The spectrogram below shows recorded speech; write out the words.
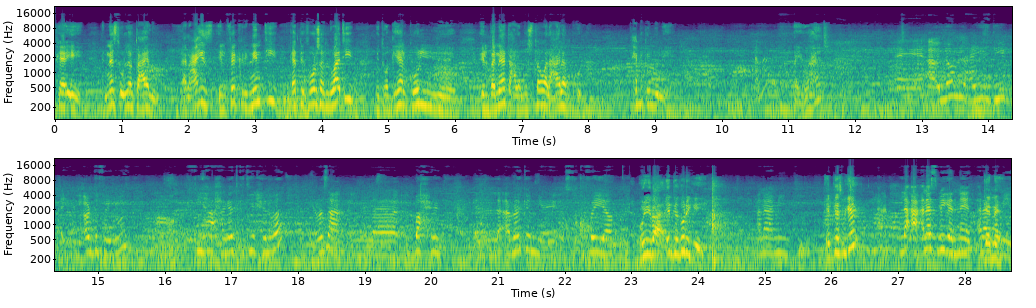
فيها إيه؟ الناس تقول لها تعالوا. أنا عايز الفكر إن انت جات لك فرصة دلوقتي بتوجهيها لكل البنات على مستوى العالم كله. تحبي تقول لهم إيه؟ أيوه عادي. آه، أقول لهم العريش دي يعني أرض الفيروز آه، فيها حاجات كتير حلوة. يعني مثلا ال- البحر الأماكن يعني الثقافية. قولي بقى أنت دورك إيه؟ أنا أمين. أنت اسمك إيه؟ لا أنا اسمي جنات أنا جنات. امين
